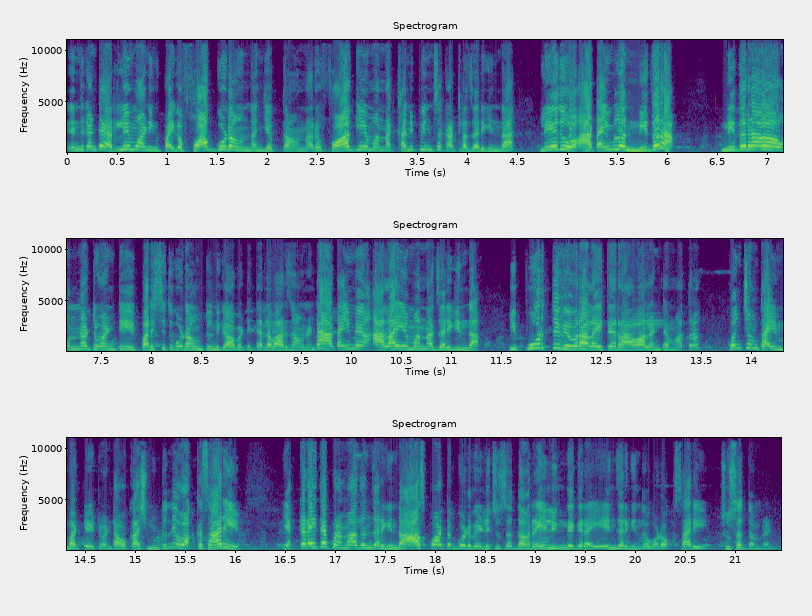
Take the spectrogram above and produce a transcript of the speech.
ఎందుకంటే ఎర్లీ మార్నింగ్ పైగా ఫాగ్ కూడా ఉందని చెప్తా ఉన్నారు. ఫాగ్ ఏమన్నా కనిపించక అట్లా జరిగిందా? లేదు ఆ టైంలో నిద్ర నిద్ర ఉన్నటువంటి పరిస్థితి కూడా ఉంటుంది కాబట్టి తెల్లవారుజామున అంటే ఆ టైం అలా ఏమన్నా జరిగిందా? ఈ పూర్తి వివరాలు అయితే రావాలంటే మాత్రం కొంచెం టైం పట్టేటువంటి అవకాశం ఉంటుంది. ఒక్కసారి ఎక్కడైతే ప్రమాదం జరిగిందో ఆ స్పాట్కి కూడా వెళ్ళి చూసేద్దాం. రైలింగ్ దగ్గర ఏం జరిగిందో కూడా ఒకసారి చూసేద్దాం రండి.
